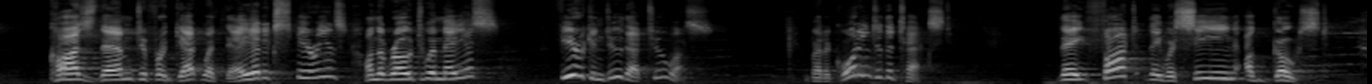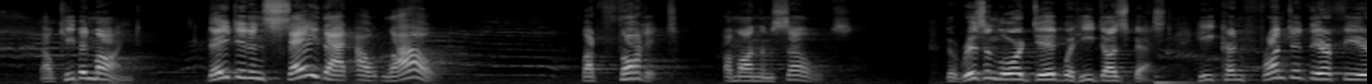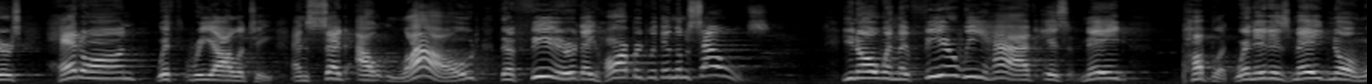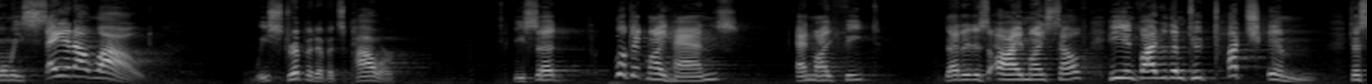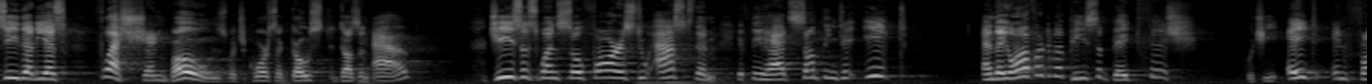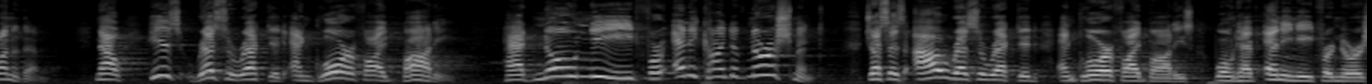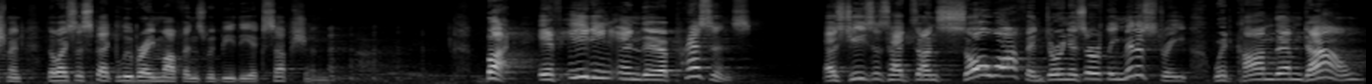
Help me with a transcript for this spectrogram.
cause them to forget what they had experienced on the road to Emmaus? Fear can do that to us. But according to the text, they thought they were seeing a ghost. Now keep in mind, they didn't say that out loud, but thought it among themselves. The risen Lord did what he does best. He confronted their fears head on with reality and said out loud the fear they harbored within themselves. You know, when the fear we have is made public, when it is made known, when we say it out loud, we strip it of its power. He said, Look at my hands and my feet, that it is I myself. He invited them to touch him, to see that he has flesh and bones, which of course a ghost doesn't have. Jesus went so far as to ask them if they had something to eat, and they offered him a piece of baked fish, which he ate in front of them. Now, his resurrected and glorified body had no need for any kind of nourishment, just as our resurrected and glorified bodies won't have any need for nourishment, though I suspect blueberry muffins would be the exception. But if eating in their presence, as Jesus had done so often during his earthly ministry, would calm them down,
